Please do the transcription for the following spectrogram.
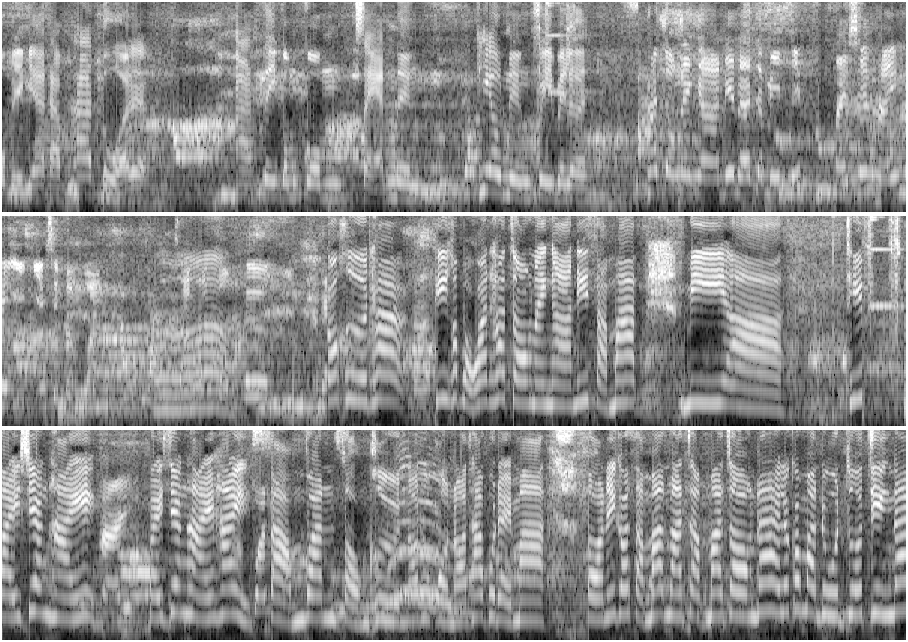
ปอย่างเงี้ยครับค่าตั๋วเนี่ย อะตีกลมๆแสนหนึ่งเที่ยวหนึ่งฟรีไปเลย ถ้าจองในงานเนี่ยนะจะมีทิปไปเซี่ยงไฮ้ให้อีก 20รางวัลสามารถส่งเพิ่ม ก็คือถ้าพี่เขาบอกว่าถ้าจองในงานนี่สามารถมีอ่าทริปไปเซี่ยงไฮ้ไปเซี่ยงไฮ้ให้ 3 วัน 2 คืนเนาะทุกคนเนาะถ้าผู้ใดมา ตอนนี้ก็สามารถมาจับมาจองได้ แล้วก็มาดูตัวจริงได้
